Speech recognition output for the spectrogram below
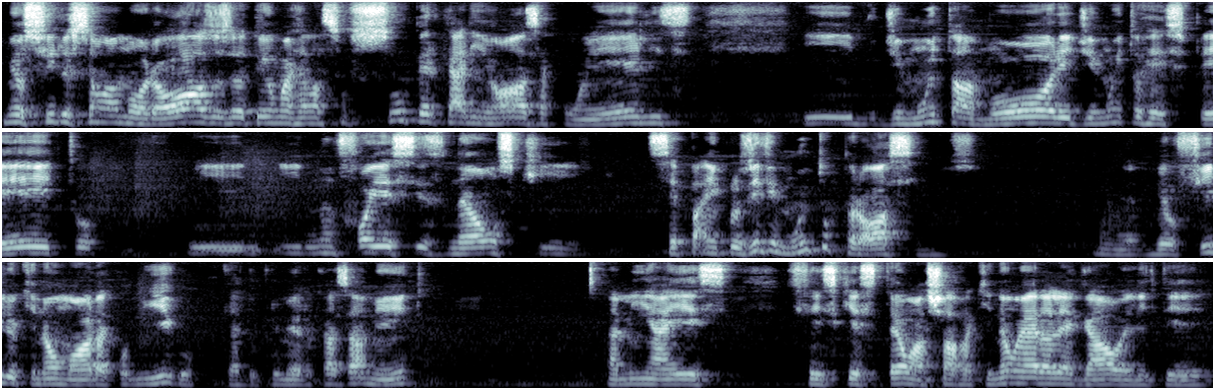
meus filhos são amorosos, eu tenho uma relação super carinhosa com eles e de muito amor e de muito respeito e, e não foi esses nãos que inclusive muito próximos meu filho que não mora comigo que é do primeiro casamento a minha ex fez questão achava que não era legal ele ter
